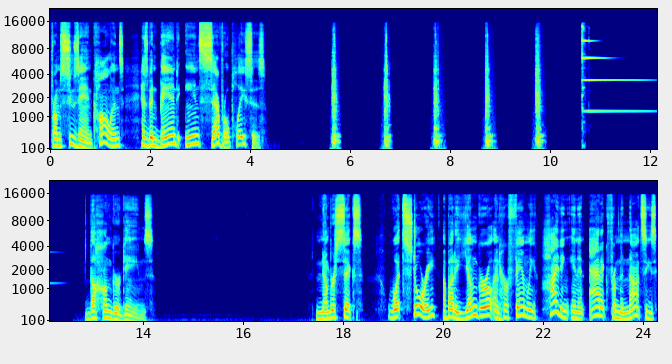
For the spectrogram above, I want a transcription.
from Suzanne Collins has been banned in several places? The Hunger Games. Number 6. What story about a young girl and her family hiding in an attic from the Nazis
